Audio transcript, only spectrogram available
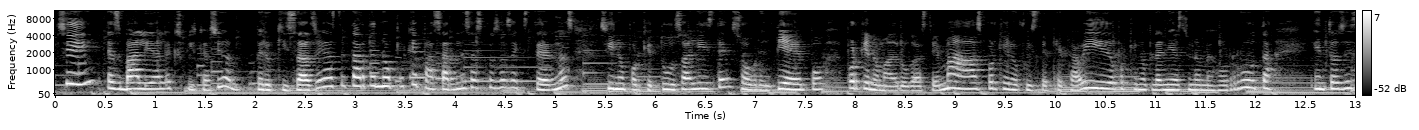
Sí, es válida la explicación, pero quizás llegaste tarde no porque pasaron esas cosas externas, sino porque tú saliste sobre el tiempo, porque no madrugaste más, porque no fuiste precavido, porque no planeaste una mejor ruta. Entonces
